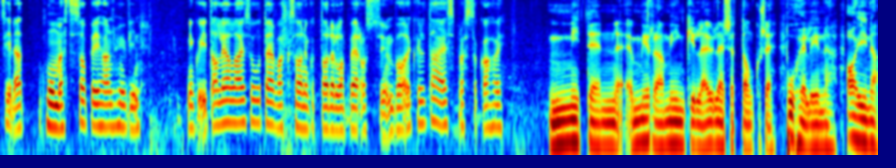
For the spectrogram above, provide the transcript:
Siinä mun mielestä sopii ihan hyvin niinku italialaisuuteen, vaikka se on niinku todella perussymboli. Kyllä tämä espressokahvi. Miten Mira Minkillä yleensä, että onko se puhelin aina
